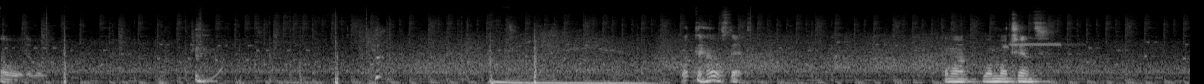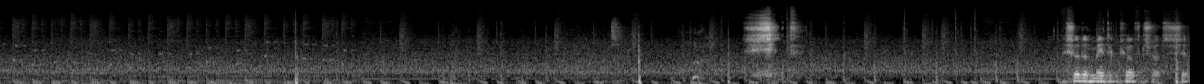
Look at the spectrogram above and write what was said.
Oh, there was. What the hell is that? Come on, one more chance. Shit. I should have made a curved shot. Shit.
